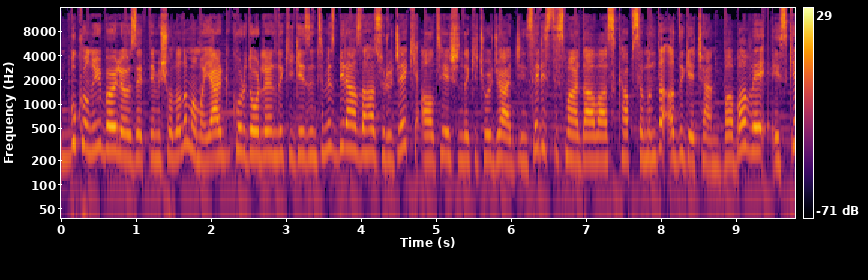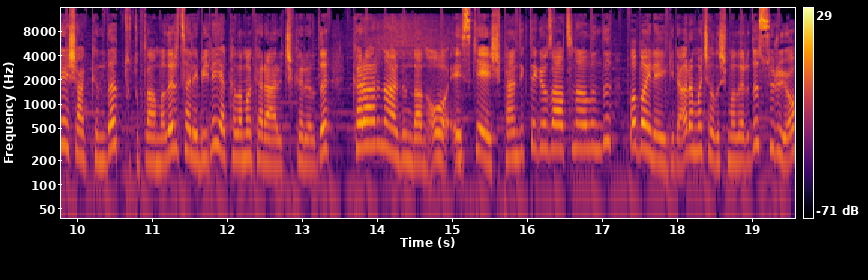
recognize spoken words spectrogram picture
Bu konuyu böyle özetlemiş olalım ama yargı koridorlarındaki gezintimiz biraz daha sürecek. 6 yaşındaki çocuğa cinsel istismar davası kapsamında adı geçen baba ve eski eş hakkında tutuklanmaları talebiyle yakalama kararı çıkarıldı. Kararın ardından o eski eş Pendik'te gözaltına alındı. Baba ile ilgili arama çalışmaları da sürüyor.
